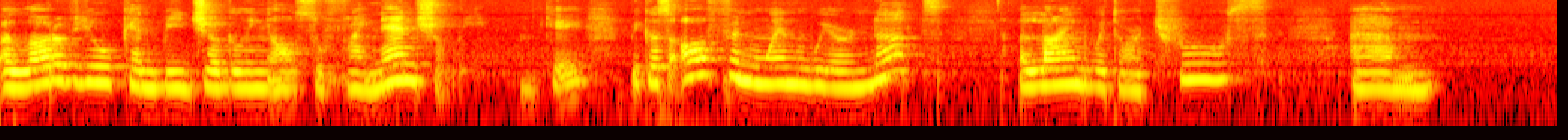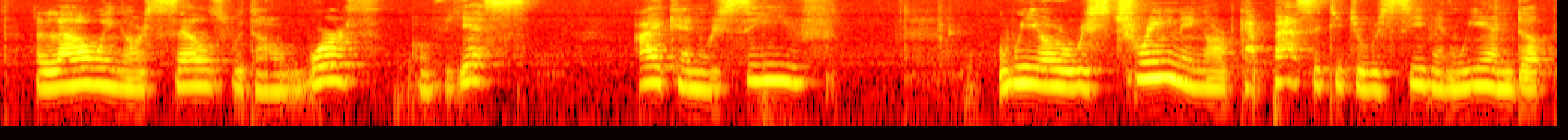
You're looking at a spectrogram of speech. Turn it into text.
a lot of you can be juggling also financially, okay? Because often when we are not aligned with our truth, um, allowing ourselves with our worth of yes, I can receive we are restraining our capacity to receive and we end up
